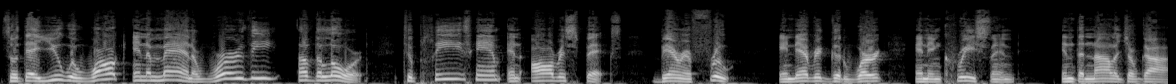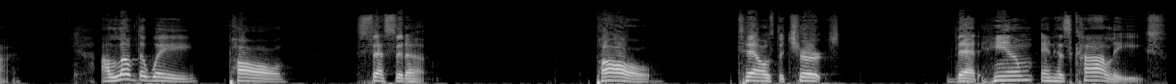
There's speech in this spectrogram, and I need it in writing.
so that you will walk in a manner worthy of the Lord, to please him in all respects, bearing fruit in every good work and increasing in the knowledge of God. I love the way Paul sets it up. Paul tells the church that him and his colleagues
